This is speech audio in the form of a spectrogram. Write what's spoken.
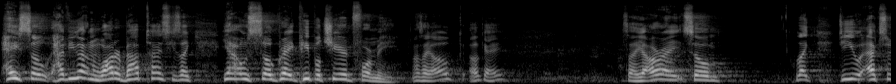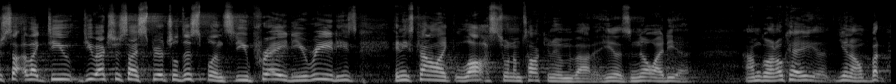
hey, so have you gotten water baptized? He's like, yeah, it was so great. People cheered for me. I was like, oh, okay. I was like, all right, so like, do you exercise? Like, do you do you exercise spiritual disciplines? Do you pray? Do you read? He's and he's kind of like lost when I'm talking to him about it. He has no idea. I'm going, okay, you know, but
